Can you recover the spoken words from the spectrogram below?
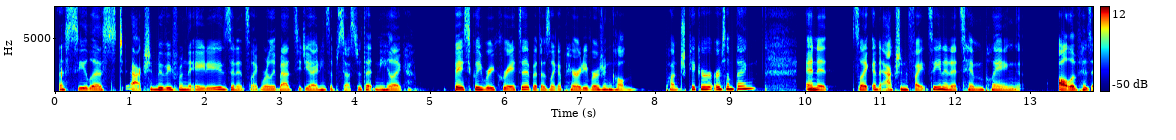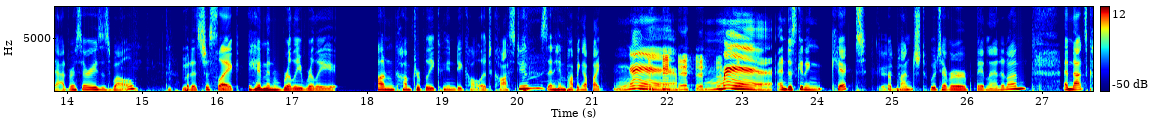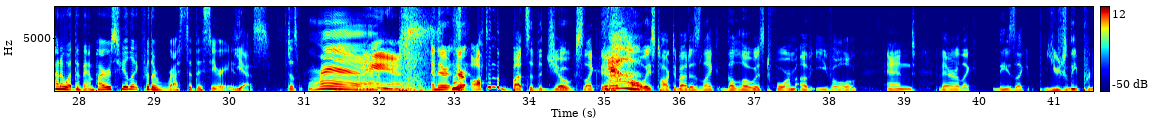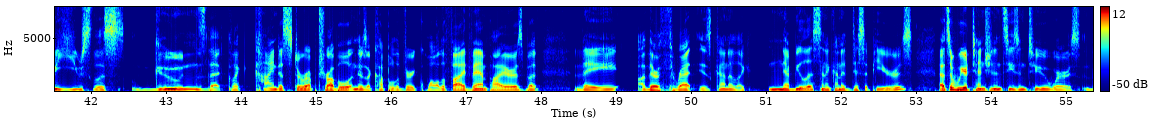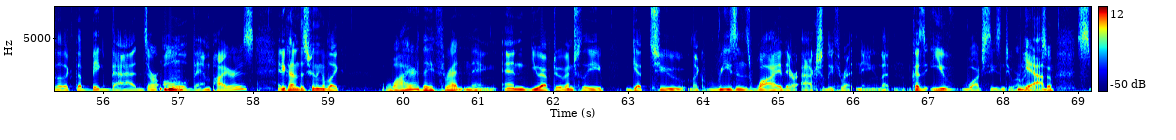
a C-list action movie from the 80s, and it's like really bad CGI, and he's obsessed with it, and he like basically recreates it, but does like a parody version called Punch Kicker or something, and it's like an action fight scene, and it's him playing all of his adversaries as well, but it's just like him in really really uncomfortably community college costumes and him popping up like "Meh, meh," and just getting kicked or punched whichever they landed on. And that's kind of what the vampires feel like for the rest of the series. Yes. Just. Man. And they're they're often the butts of the jokes. Like they're Yeah. always talked about as like the lowest form of evil, and they're like these like usually pretty useless goons that like kind of stir up trouble. And there's a couple of very qualified vampires, but they uh, their threat is kind of like nebulous and it kind of disappears. That's a weird tension in season two, where the like the big bads are all vampires, and you kind of this feeling of like why are they threatening? And you have to eventually get to like reasons why they're actually threatening that because you've watched season two already. Yeah. So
